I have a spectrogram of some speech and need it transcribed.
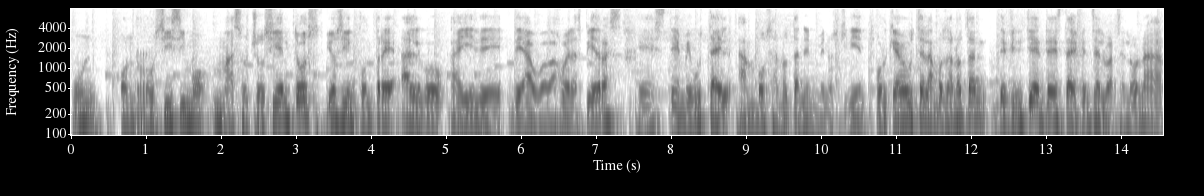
un honrosísimo más 800. Yo sí encontré algo ahí de, de, agua abajo de las piedras. Este, me gusta el ambos anotan en menos 500. ¿Por qué me gusta el ambos anotan? Definitivamente esta defensa del Barcelona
